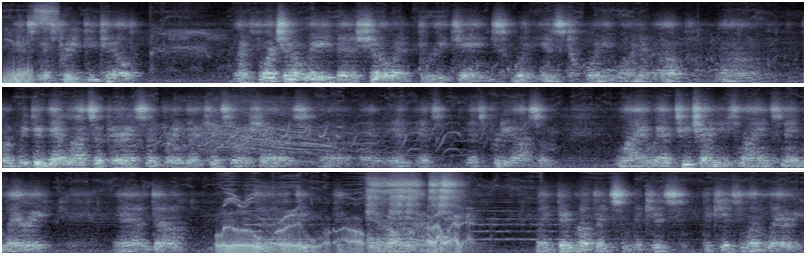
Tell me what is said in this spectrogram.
it's, it's pretty detailed. Unfortunately, the show at Three Kings is 21 and up. Uh, but we do get lots of parents that bring their kids to our shows, uh, and it, it's it's pretty awesome. Lion, we have two Chinese lions named Larry, and uh, like big Muppets, and the kids the kids love Larry,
